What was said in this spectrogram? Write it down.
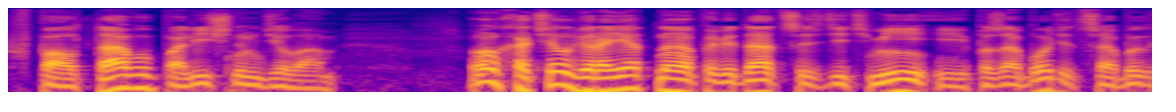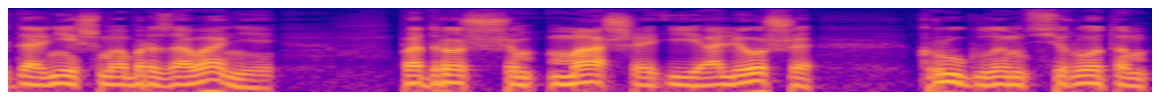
в Полтаву по личным делам. Он хотел, вероятно, повидаться с детьми и позаботиться об их дальнейшем образовании, подросшим Маше и Алёше, круглым сиротам,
